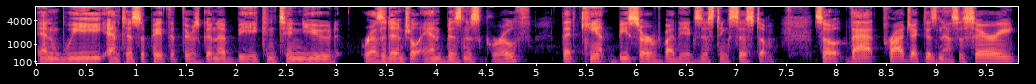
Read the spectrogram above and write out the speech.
and we anticipate that there's going to be continued residential and business growth that can't be served by the existing system. So that project is necessary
